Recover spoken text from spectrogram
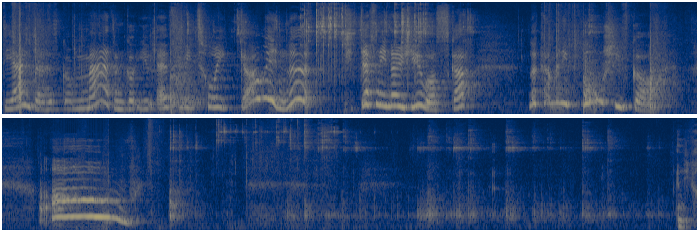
Deanda has gone mad and got you every toy going. Look, she definitely knows you, Oscar. Look how many balls you've got. Oh! And you got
